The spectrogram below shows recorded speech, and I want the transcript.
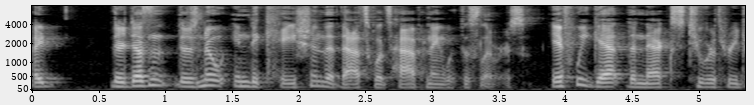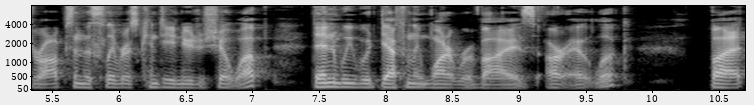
I there doesn't there's no indication that that's what's happening with the slivers. If we get the next two or three drops and the slivers continue to show up, then we would definitely want to revise our outlook. But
